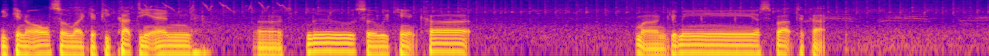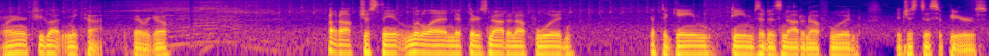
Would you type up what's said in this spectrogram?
You can also, like, if you cut the end, uh, it's blue, so we can't cut. Come on, give me a spot to cut. Why aren't you letting me cut? There we go. Cut off just the little end if there's not enough wood. If the game deems it is not enough wood, it just disappears.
